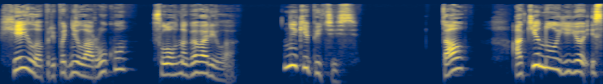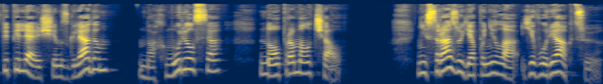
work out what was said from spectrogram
Хейла приподняла руку, словно говорила «Не кипятись». Тал окинул ее испепеляющим взглядом, нахмурился, но промолчал. Не сразу я поняла его реакцию.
